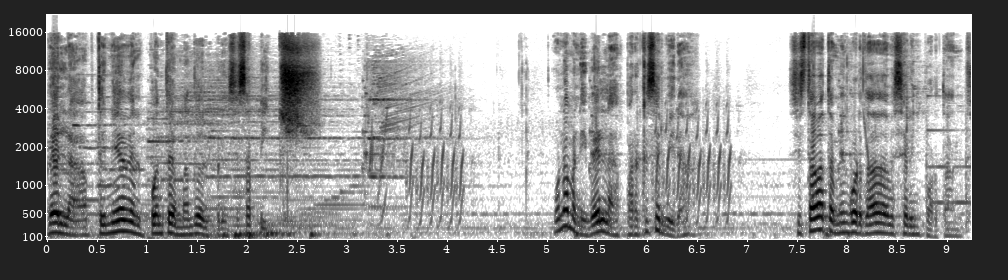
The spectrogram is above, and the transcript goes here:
Manivela, obtenida en el puente de mando del Princesa Peach. Una manivela, ¿para qué servirá? Si estaba también guardada debe ser importante.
